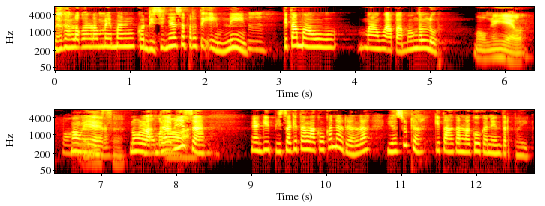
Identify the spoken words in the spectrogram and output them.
Lah kalau kalau memang kondisinya seperti ini, kita mau mau apa? Mau ngeluh, Mau ngeyel. mau Nggak ngeyel, bisa. nolak, Mau nggak bisa. Yang bisa kita lakukan adalah ya sudah kita akan lakukan yang terbaik.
